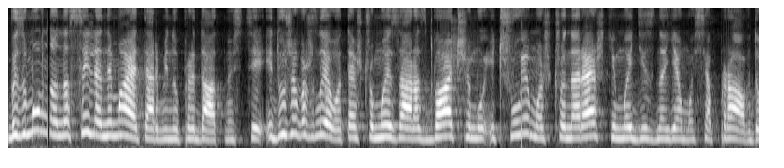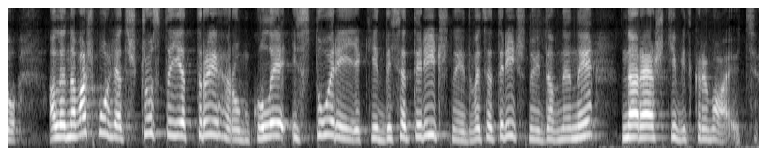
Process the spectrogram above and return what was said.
Безумовно, насилля не має терміну придатності, і дуже важливо те, що ми зараз бачимо і чуємо, що нарешті ми дізнаємося правду. Але на ваш погляд, що стає тригером, коли історії, які десятирічної, двадцятирічної давнини нарешті відкриваються?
